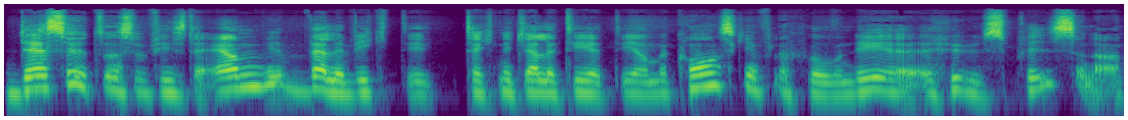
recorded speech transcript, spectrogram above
Dessutom så finns det en väldigt viktig teknikalitet i amerikansk inflation. Det är huspriserna.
